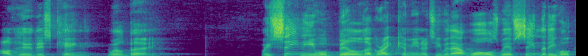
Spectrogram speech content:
of who this king will be. We've seen he will build a great community without walls. We have seen that he will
